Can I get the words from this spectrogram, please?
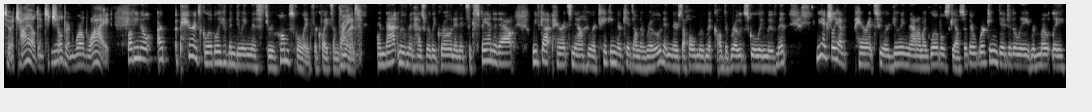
to a child and to yeah. children worldwide. Well, you know, our parents globally have been doing this through homeschooling for quite some time. Right. And that movement has really grown and it's expanded out. We've got parents now who are taking their kids on the road, and there's a whole movement called the road schooling movement. We actually have parents who are doing that on a global scale. So they're working digitally, remotely,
